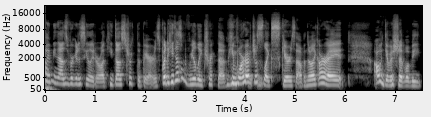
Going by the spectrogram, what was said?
I mean, as we're gonna see later on, he does trick the bears, but he doesn't really trick them. He more of just like scares them, and they're like, "All right, I don't give a shit what we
